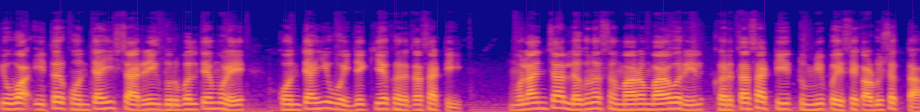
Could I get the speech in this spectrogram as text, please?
किंवा इतर कोणत्याही शारीरिक दुर्बलतेमुळे कोणत्याही वैद्यकीय खर्चासाठी मुलांच्या लग्न समारंभावरील खर्चासाठी तुम्ही पैसे काढू शकता.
